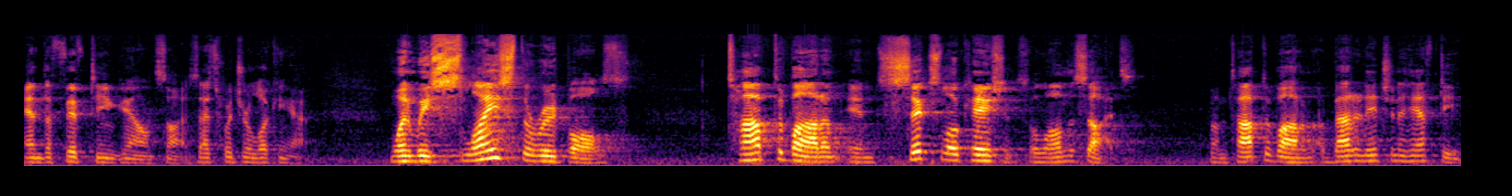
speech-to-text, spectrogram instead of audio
and the 15 gallon size. That's what you're looking at. When we slice the root balls, top to bottom, in six locations along the sides, from top to bottom, about an inch and a half deep,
